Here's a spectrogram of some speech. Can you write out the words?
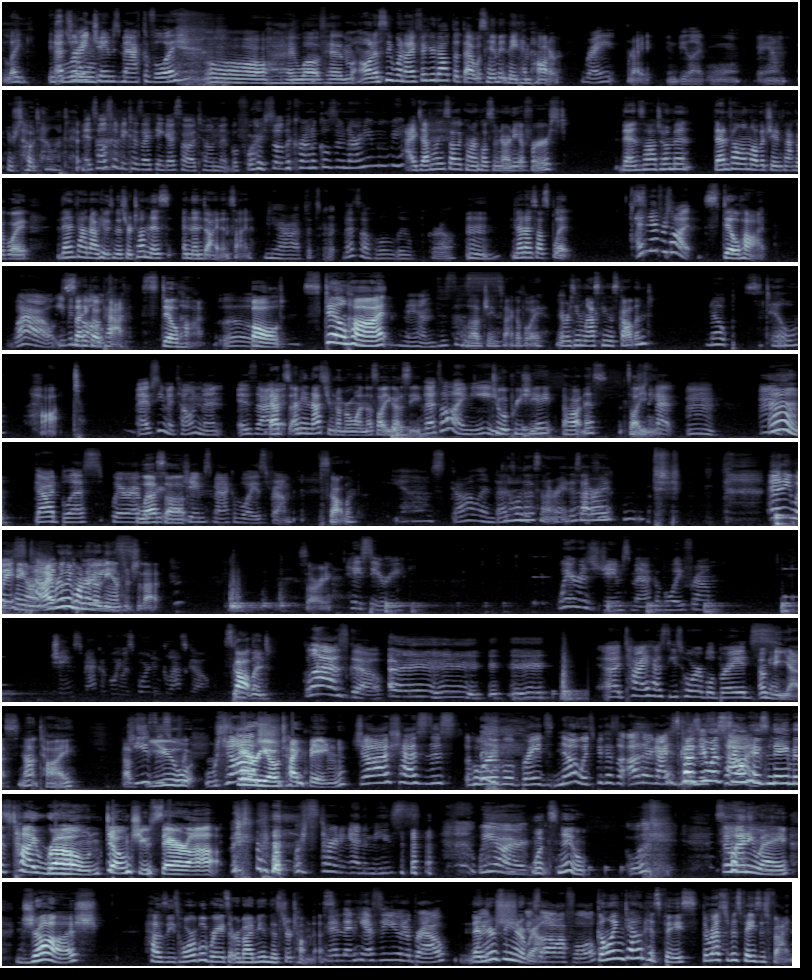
like. his That's little- right, James McAvoy. Oh, I love him. Honestly, when I figured out that that was him, it made him hotter. Right? Right. And be like, oh, damn. You're so talented. It's also because I think I saw Atonement before I saw the Chronicles of Narnia movie. I definitely saw the Chronicles of Narnia first, then saw Atonement, then fell in love with James McAvoy, then found out he was Mr. Tumnus, and then died inside. Yeah, that's that's a whole loop, girl. Mm. Then I saw Split. I never saw it. Still hot. Wow, even Psychopath. Still hot. Bald. Oh, Bald. Still hot. Man, this is I love James McAvoy. Never seen Last King of Scotland? Nope. Still hot. I've seen Atonement. Is that That's, I mean, that's your number one. That's all you gotta see. that's all I need To appreciate the hotness, that's all you need. That, mm, mm. Mm. God bless wherever Bless up. James McAvoy is from. Scotland. Yeah, Scotland. That's no, what- that's not right. Is that right? it? Anyways, Hang on. I really want to know the answer to that. Sorry. Hey Siri, where is James McAvoy from? James McAvoy was born in Glasgow. Scotland. Glasgow. Uh, Ty has these horrible braids. Okay, yes. Not Ty. That's Jesus you Josh! stereotyping. Josh has this horrible braids. No, it's because the other guy's Because you assume Ty. his name is Tyrone, don't you, Sarah? We're starting enemies. we are. What's new? So anyway, Josh has these horrible braids that remind me of Mr. Tumnus. and then he has the unibrow. Then there's the unibrow. awful. Going down his face, the rest of his face is fine.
